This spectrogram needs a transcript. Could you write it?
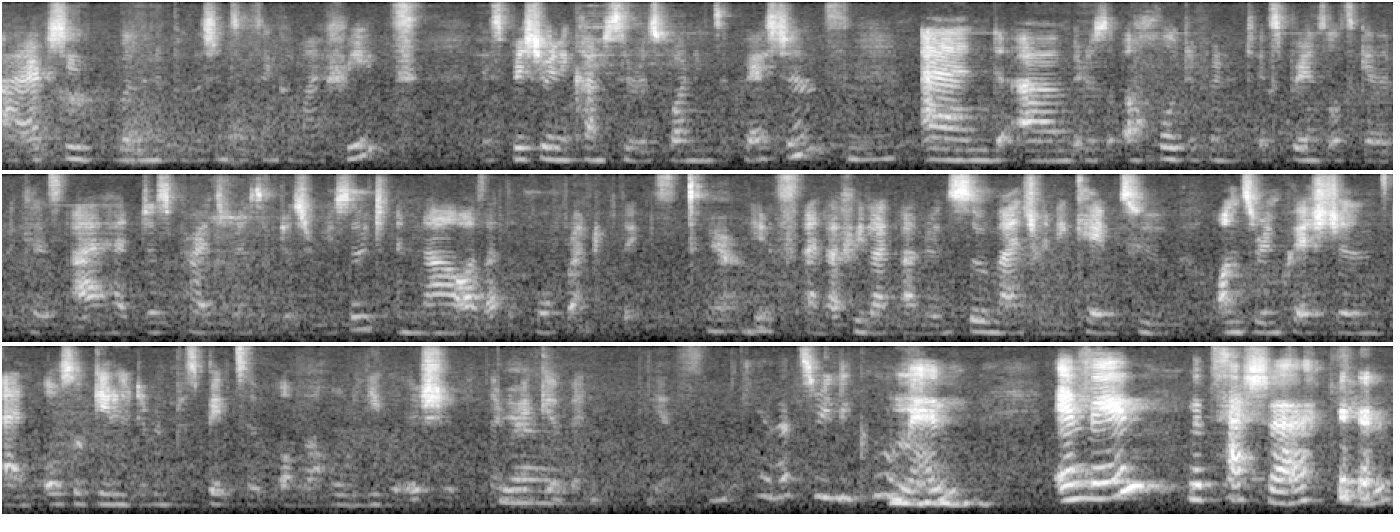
I actually was in a position to think on my feet, especially when it comes to responding to questions. And um, it was a whole different experience altogether because I had just prior experience of just research, and now I was at the forefront of things. Yeah. Yes, and I feel like I learned so much when it came to answering questions and also getting a different perspective of the whole legal issue that Yeah. we're given. Yes. Okay, that's really cool, man. And then, Natasha,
